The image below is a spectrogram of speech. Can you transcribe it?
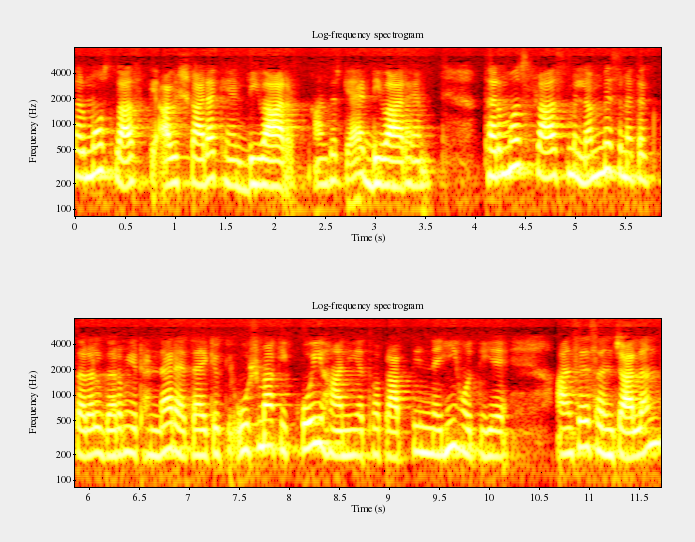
थर्मोस फ्लास्क के आविष्कारक हैं दीवार। आंसर क्या है? दीवार है। थर्मोस फ्लास्क में लंबे समय तक तरल, गर्म या ठंडा रहता है क्योंकि ऊष्मा की कोई हानि अथवा प्राप्ति नहीं होती है। आंसर है संचालन।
